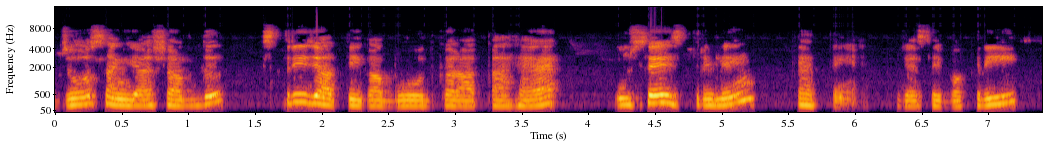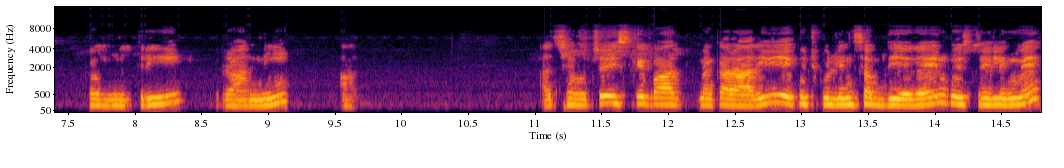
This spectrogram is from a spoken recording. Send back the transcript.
जो संज्ञा शब्द स्त्री जाति का बोध कराता है, उसे स्त्रीलिंग कहते हैं, जैसे बकरी, कबूतरी, रानी आदि। अच्छा बच्चों, इसके बाद मैं करा रही हूँ, ये कुछ पुल्लिंग शब्द दिए गए इनको स्त्रीलिंग में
